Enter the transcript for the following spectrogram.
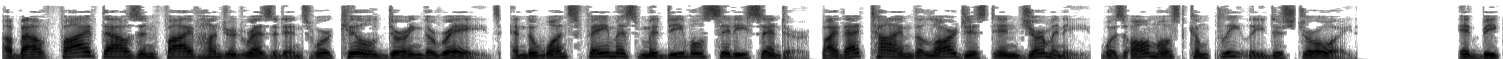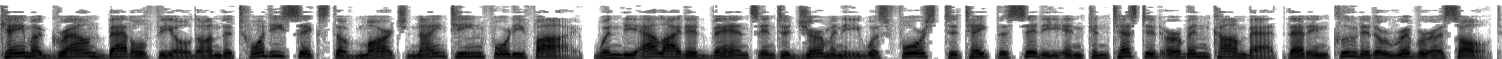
About 5,500 residents were killed during the raids, and the once famous medieval city centre, by that time the largest in Germany, was almost completely destroyed. It became a ground battlefield on 26 March 1945, when the Allied advance into Germany was forced to take the city in contested urban combat that included a river assault.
